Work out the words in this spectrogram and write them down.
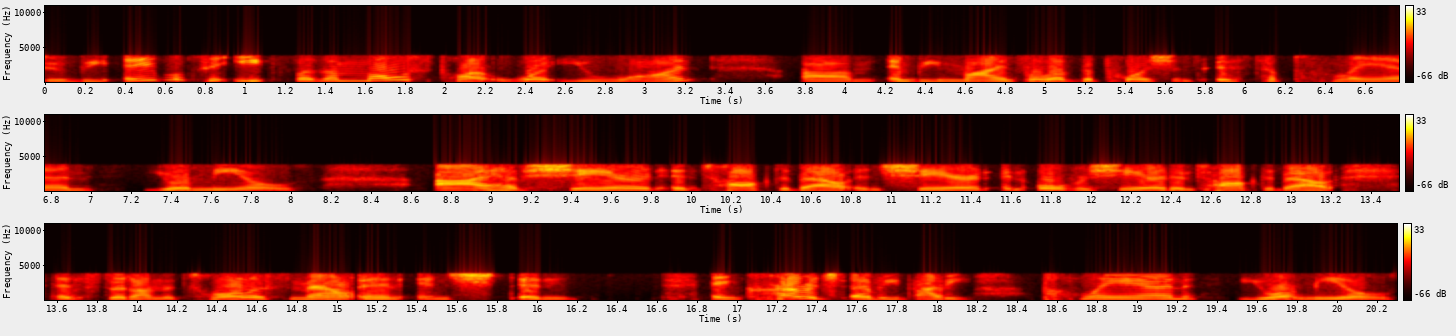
to be able to eat, for the most part, what you want um, and be mindful of the portions is to plan your meals. I have shared and talked about and shared and overshared and talked about and stood on the tallest mountain and and encouraged everybody plan your meals.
